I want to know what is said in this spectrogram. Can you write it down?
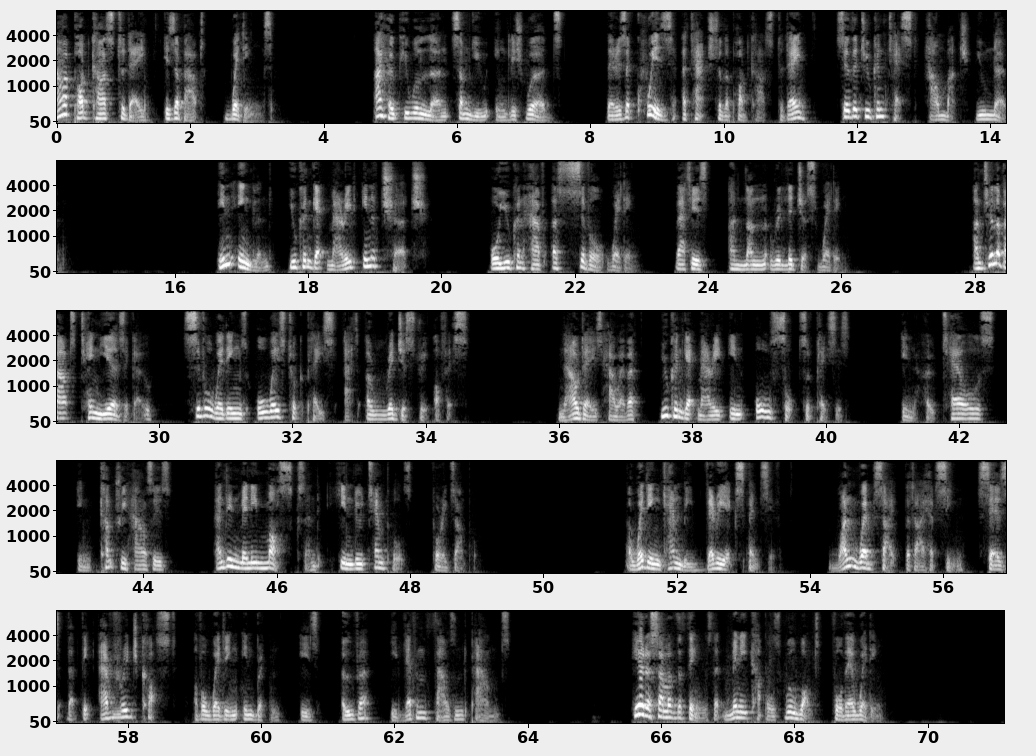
Our podcast today is about weddings. I hope you will learn some new English words. There is a quiz attached to the podcast today so that you can test how much you know. In England, you can get married in a church, or you can have a civil wedding, that is, a non-religious wedding. Until about ten years ago, civil weddings always took place at a registry office. Nowadays, however, you can get married in all sorts of places. In hotels, in country houses, and in many mosques and Hindu temples, for example. A wedding can be very expensive. One website that I have seen says that the average cost of a wedding in Britain is over £11,000. Here are some of the things that many couples will want for their wedding.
